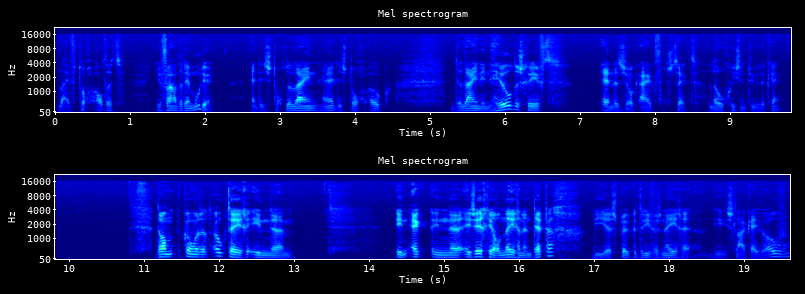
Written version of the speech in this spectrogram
blijft toch altijd je vader en moeder. En dit is toch de lijn, hè, dit is toch ook de lijn in heel de schrift. En dat is ook eigenlijk volstrekt logisch natuurlijk. Hè. Dan komen we dat ook tegen in, uh, in, in uh, Ezekiel 39, die uh, spreuken 3 vers 9, die sla ik even over.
